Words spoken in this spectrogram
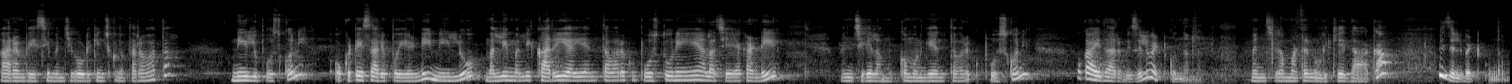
కారం వేసి మంచిగా ఉడికించుకున్న తర్వాత నీళ్ళు పోసుకొని ఒకటేసారి పోయండి నీళ్ళు మళ్ళీ మళ్ళీ కర్రీ అయ్యేంత వరకు పోస్తూనే అలా చేయకండి. మంచిగా ఇలా ముక్క మునిగేంత వరకు పోసుకొని ఒక ఐదారు విజిల్ పెట్టుకుందాం. మంచిగా మటన్ ఉడికేదాకా విజిల్ పెట్టుకుందాం.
